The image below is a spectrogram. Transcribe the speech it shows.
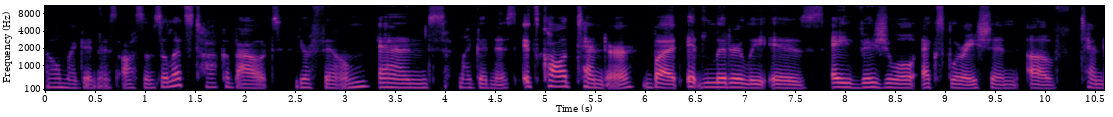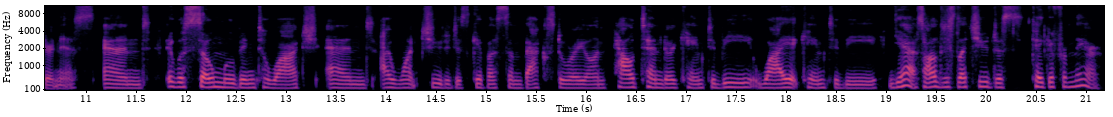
Oh my goodness, awesome. So let's talk about your film. And my goodness, it's called Tender, but it literally is a visual exploration of tenderness. And it was so moving to watch. And I want you to just give us some backstory on how Tender came to be, why it came to be. Yeah, so I'll just let you just take it from there.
